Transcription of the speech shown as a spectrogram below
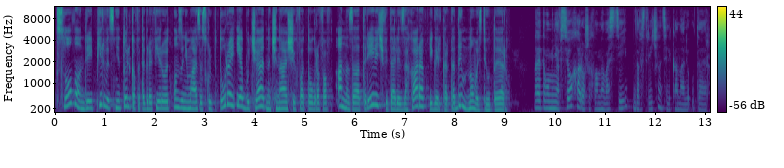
К слову, Андрей Пирвиц не только фотографирует, он занимается скульптурой и обучает начинающих фотографов. Анна Золотаревич, Виталий Захаров, Игорь Каркадым. Новости УТР. На этом у меня все. Хороших вам новостей. До встречи на телеканале УТР.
